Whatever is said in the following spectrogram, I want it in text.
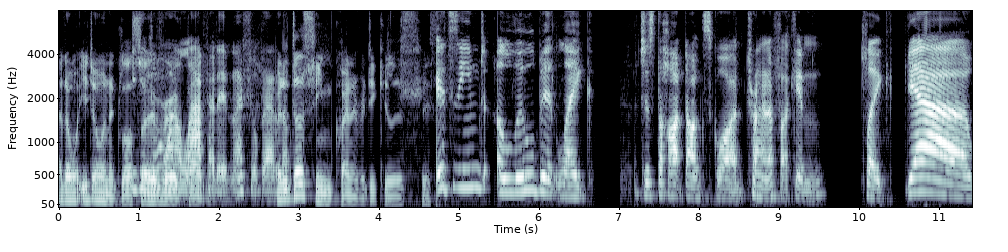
I don't want you don't want to gloss you over want it, to laugh but, at it, and I feel bad. but about it does seem kind of ridiculous. With, It seemed a little bit like just the hot dog squad trying to fucking like yeah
